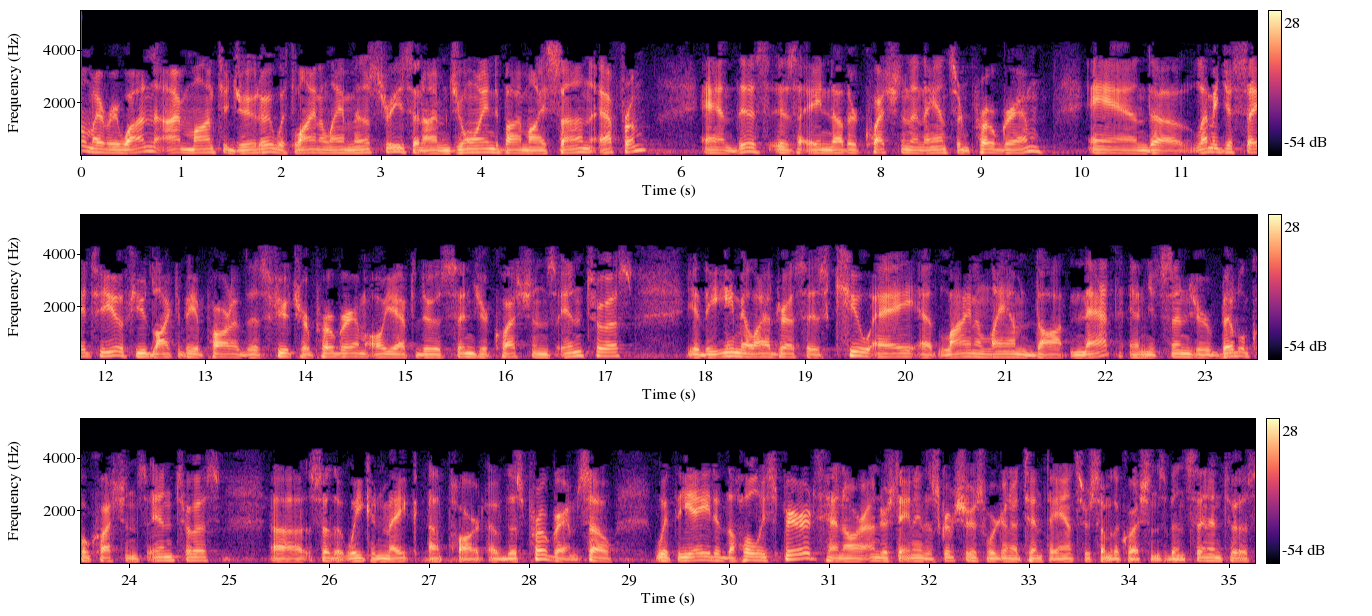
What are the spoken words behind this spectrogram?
shalom, everyone. I'm Monte Judah with Lion and Lamb Ministries, and I'm joined by my son, Ephraim. And this is another question and answer program. And uh, let me just say to you, if you'd like to be a part of this future program, all you have to do is send your questions in to us. The email address is qa at lionandlamb.net, and you send your biblical questions in to us uh, so that we can make a part of this program. So, with the aid of the Holy Spirit and our understanding of the Scriptures, we're going to attempt to answer some of the questions that have been sent in to us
